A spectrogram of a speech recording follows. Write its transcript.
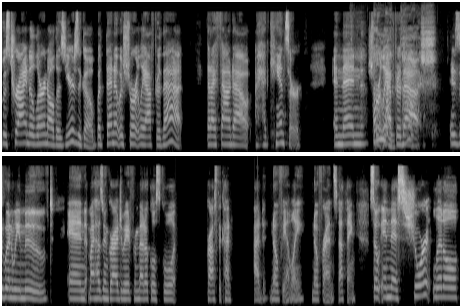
was trying to learn all those years ago. But then it was shortly after that that I found out I had cancer. And then oh shortly oh after gosh. that is when we moved and my husband graduated from medical school across the country had no family, no friends, nothing. So in this short little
